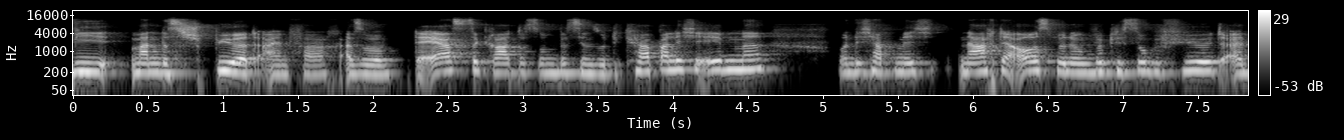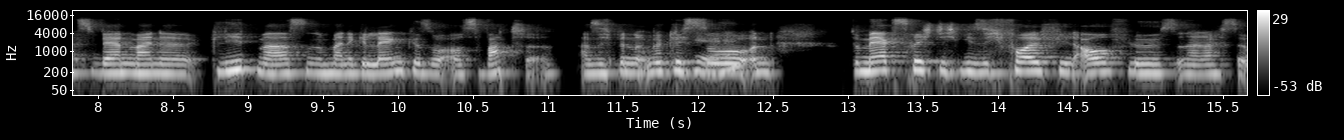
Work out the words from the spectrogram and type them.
wie man das spürt einfach. Also der erste Grad ist so ein bisschen so die körperliche Ebene. Und ich habe mich nach der Ausbildung wirklich so gefühlt, als wären meine Gliedmaßen und meine Gelenke so aus Watte. Also ich bin wirklich okay. so und du merkst richtig, wie sich voll viel auflöst. Und dann dachte ich so,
